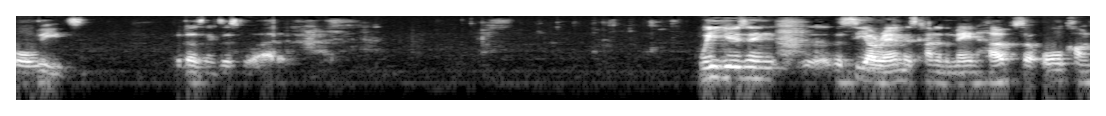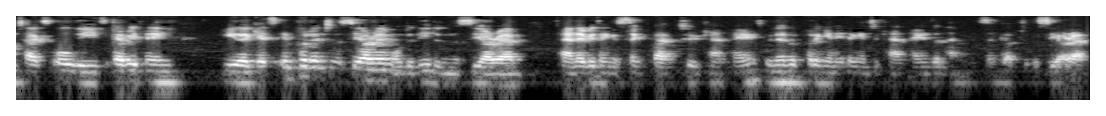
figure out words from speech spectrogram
all leads. If it doesn't exist, we'll add it. We're using uh, the CRM as kind of the main hub, so all contacts, all leads, everything either gets input into the CRM or deleted in the CRM, and everything is synced back to campaigns. We're never putting anything into campaigns and having it sync up to the CRM.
